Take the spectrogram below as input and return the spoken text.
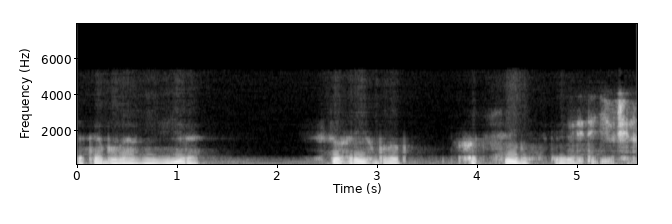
Така була в ній віра, що гріх було б хоч чимось скривдити дівчину.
